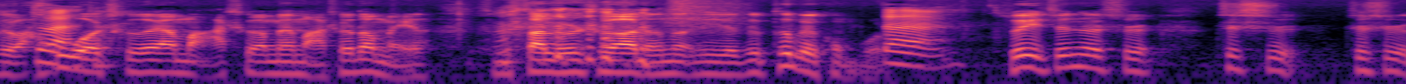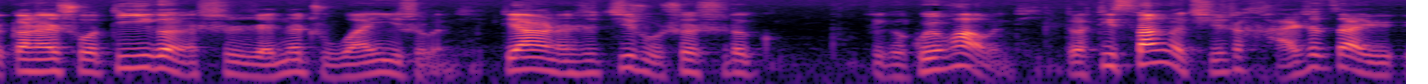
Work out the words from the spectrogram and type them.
对吧？货车呀、马车没马车倒没了，什么三轮车啊 等等这些就特别恐怖了。对，所以真的是，这是这是刚才说，第一个呢是人的主观意识问题，第二呢是基础设施的这个规划问题，对吧？第三个其实还是在于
